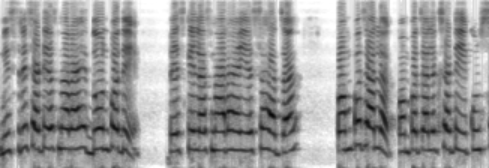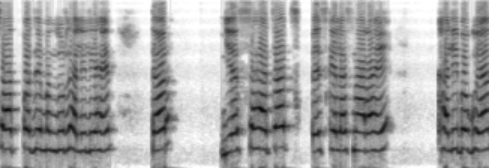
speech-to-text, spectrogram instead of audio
मिस्त्रीसाठी असणार आहे दोन पदे. पे स्केल असणार आहे यस सहाचा. पंप चालक. पंप चालकसाठी एकूण सात पदे मंजूर झालेली आहेत. तर यस सहाचाच पे स्केल असणार आहे. खाली बघूयात.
